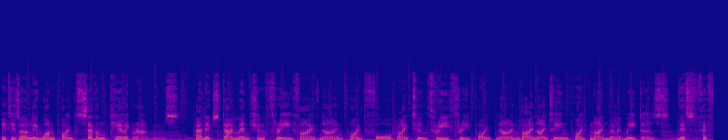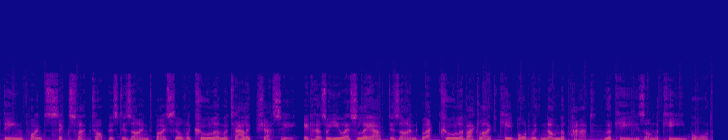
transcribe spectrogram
It is only 1.7 kilograms, and its dimension 359.4 by 233.9 by 19.9 millimeters. This 15.6 laptop is designed by Silver Cooler metallic chassis. It has a US layout designed black cooler backlight keyboard with number pad. The keys on the keyboard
